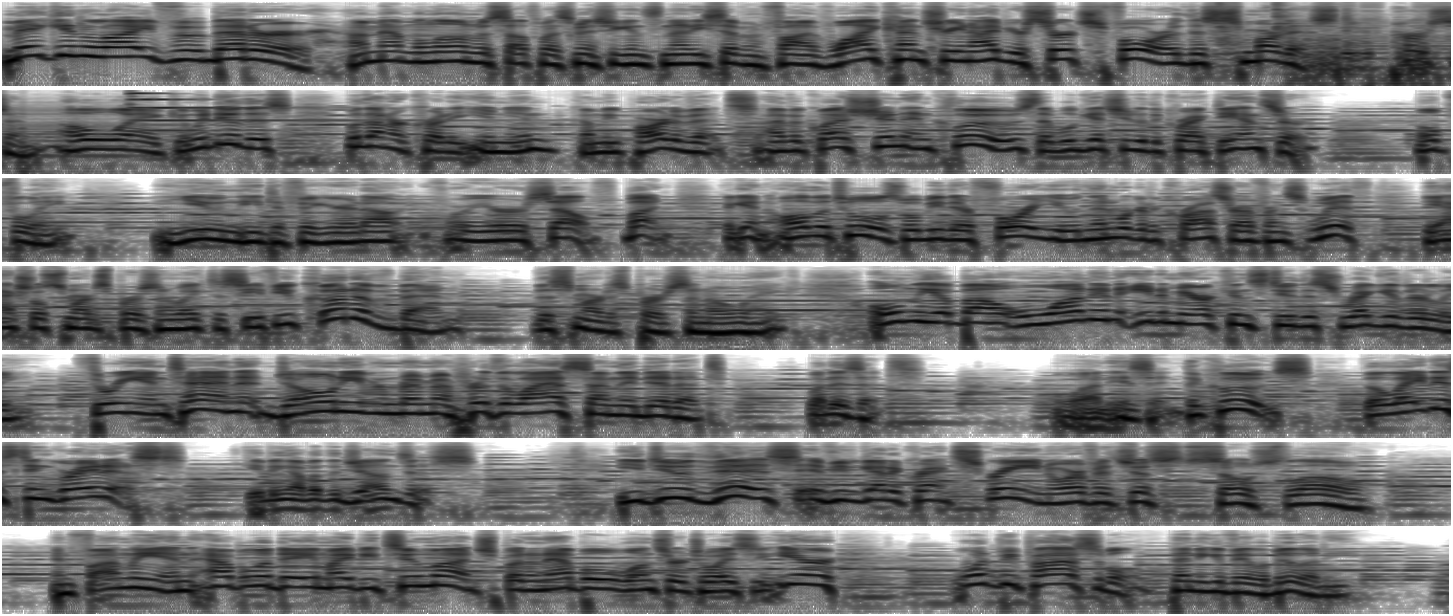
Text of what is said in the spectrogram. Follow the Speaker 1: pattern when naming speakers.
Speaker 1: Making life better. I'm Matt Malone with Southwest Michigan's 97.5 Y Country, and I have your search for the smartest person awake. And we do this with Honor Credit Union. Come be part of it. I have a question and clues that will get you to the correct answer. Hopefully, you need to figure it out for yourself. But again, all the tools will be there for you, and then we're going to cross reference with the actual smartest person awake to see if you could have been the smartest person awake. Only about one in eight Americans do this regularly. Three and ten don't even remember the last time they did it. What is it? What is it? The clues. The latest and greatest. Keeping up with the Joneses. You do this if you've got a cracked screen or if it's just so slow. And finally, an apple a day might be too much, but an apple once or twice a year would be possible, pending availability.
